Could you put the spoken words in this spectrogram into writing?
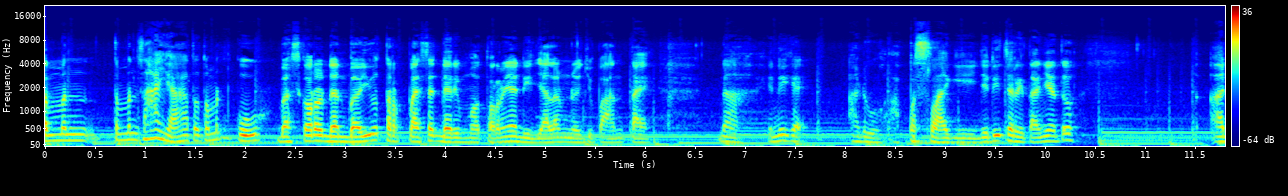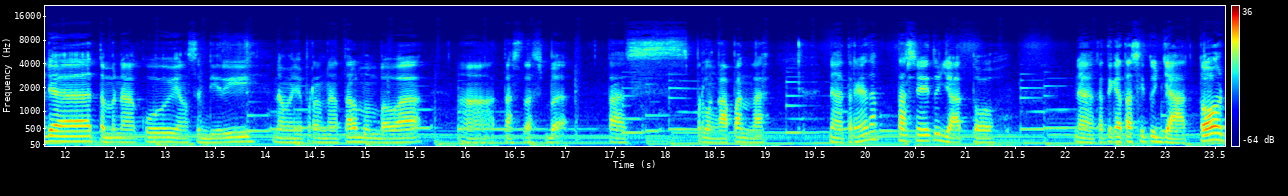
temen-temen saya atau temenku Baskoro dan Bayu terpleset dari motornya di jalan menuju pantai. Nah ini kayak aduh apes lagi. Jadi ceritanya tuh ada temen aku yang sendiri namanya Pernatal membawa uh, tas-tas uh, tas perlengkapan lah. Nah ternyata tasnya itu jatuh. Nah ketika tas itu jatuh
